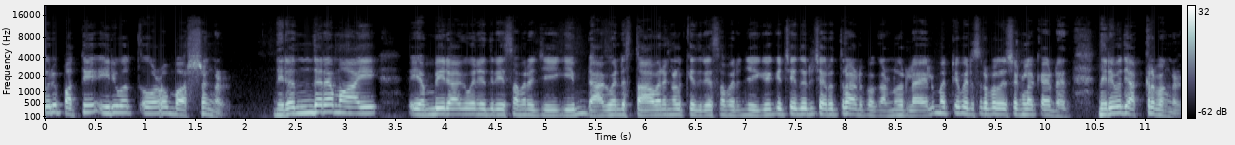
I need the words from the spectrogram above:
ഒരു പത്ത് ഇരുപത്തോളം വർഷങ്ങൾ നിരന്തരമായി എം വി രാഘവനെതിരെ സമരം ചെയ്യുകയും രാഘവന്റെ സ്ഥാപനങ്ങൾക്കെതിരെ സമരം ചെയ്യുകയൊക്കെ ചെയ്തൊരു ചരിത്രമാണ് ഇപ്പോൾ കണ്ണൂരിലായാലും മറ്റ് പരിസര പ്രദേശങ്ങളൊക്കെ ഉണ്ടായത് നിരവധി അക്രമങ്ങൾ.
